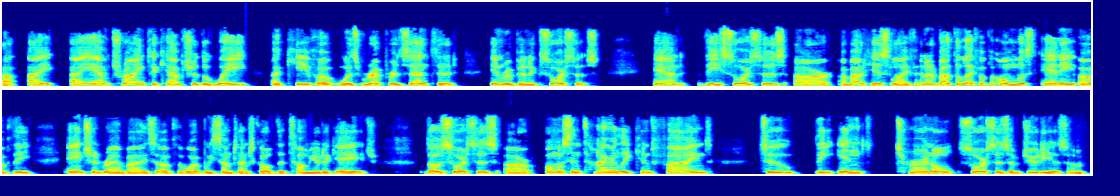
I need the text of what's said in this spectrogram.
Uh, I I am trying to capture the way Akiva was represented in rabbinic sources. And these sources are about his life and about the life of almost any of the ancient rabbis of the what we sometimes call the Talmudic age. Those sources are almost entirely confined to the internal sources of Judaism.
